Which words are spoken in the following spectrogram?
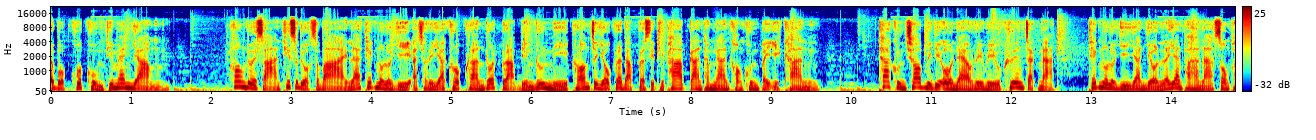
ระบบควบคุมที่แม่นยำห้องโดยสารที่สะดวกสบายและเทคโนโลยีอัจฉริยะครบครันรถปราบดินรุ่นนี้พร้อมจะยกระดับประสิทธิภาพการทำงานของคุณไปอีกขั้น ถ้าคุณชอบวิดีโอแนวรีวิวเครื่องจักรหนัก เทคโนโลยียานยนต์และยานพาหนะทรงพ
